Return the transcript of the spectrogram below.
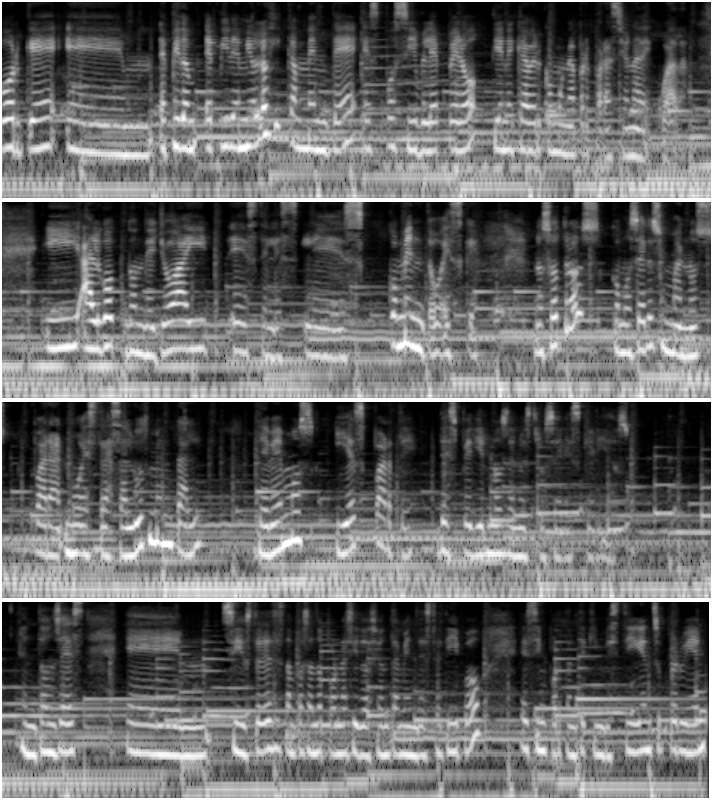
porque em, epidemiológicamente es posible, pero tiene que haber como una preparación adecuada. Y algo donde yo ahí este, les, les comento es que nosotros como seres humanos, para nuestra salud mental, debemos y es parte despedirnos de nuestros seres queridos. Entonces, em, si ustedes están pasando por una situación también de este tipo, es importante que investiguen súper bien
